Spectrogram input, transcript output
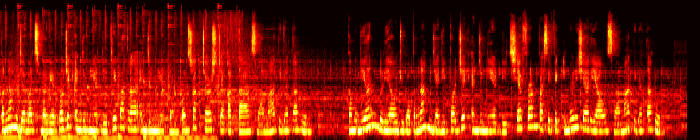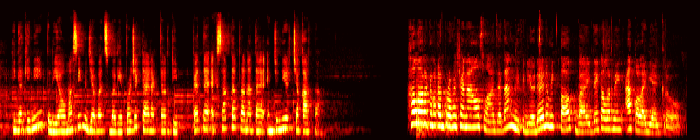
pernah menjabat sebagai project engineer di Tripatra Engineer dan Constructors Jakarta selama tiga tahun. Kemudian beliau juga pernah menjadi project engineer di Chevron Pacific Indonesia Riau selama tiga tahun. Hingga kini, beliau masih menjabat sebagai project director di PT Eksakta Pranata Engineer Jakarta. Halo rekan-rekan profesional, selamat datang di video Dynamic Talk by Deca Learning Akoladia Group.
